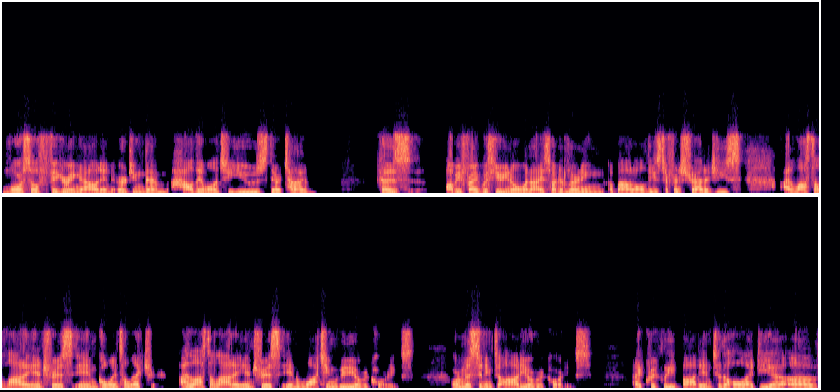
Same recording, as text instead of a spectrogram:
more so figuring out and urging them how they want to use their time. Because I'll be frank with you, you know, when I started learning about all these different strategies, I lost a lot of interest in going to lecture. I lost a lot of interest in watching video recordings or listening to audio recordings. I quickly bought into the whole idea of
